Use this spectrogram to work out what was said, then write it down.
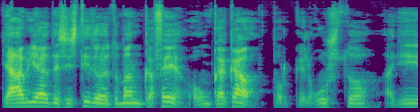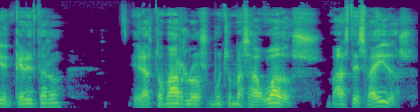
Ya había desistido de tomar un café o un cacao, porque el gusto allí en Querétaro era tomarlos mucho más aguados, más desvaídos.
